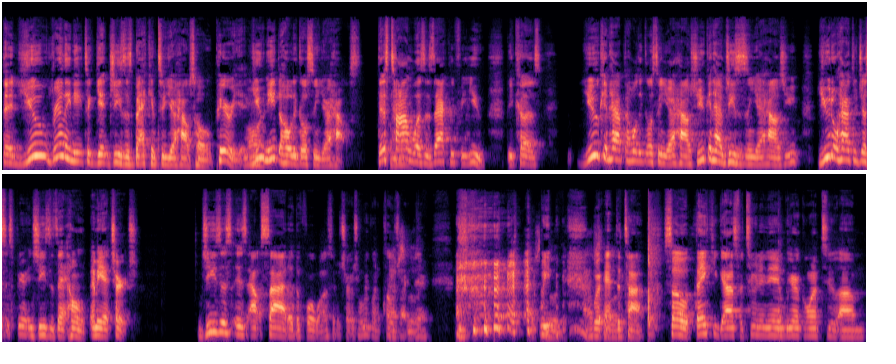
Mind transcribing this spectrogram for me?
then you really need to get Jesus back into your household. Period. You need the Holy Ghost in your house. This Come time on. was exactly for you because you can have the Holy Ghost in your house. You can have Jesus in your house. You you don't have to just experience Jesus at home. I mean, at church. Jesus is outside of the four walls of the church, and we're going to close Absolutely. right there. we, we're at the top. So thank you guys for tuning in. We are going to. Um,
